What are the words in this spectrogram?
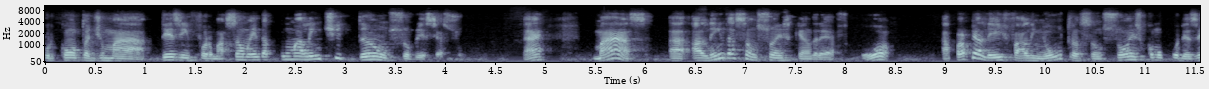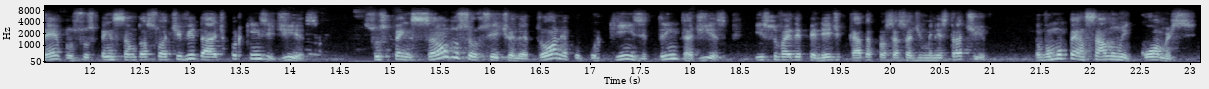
por conta de uma desinformação, ainda com uma lentidão sobre esse assunto. Né? Mas, a, além das sanções que a Andrea falou, a própria lei fala em outras sanções, como, por exemplo, suspensão da sua atividade por 15 dias. Suspensão do seu sítio eletrônico por 15, 30 dias. Isso vai depender de cada processo administrativo. Então, vamos pensar num e-commerce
